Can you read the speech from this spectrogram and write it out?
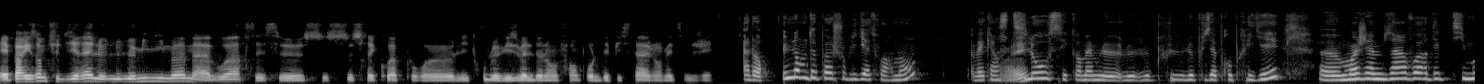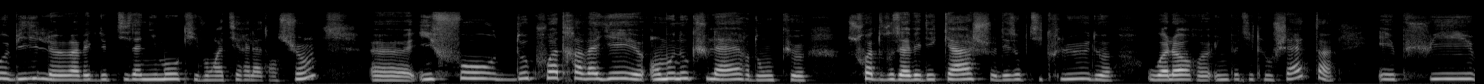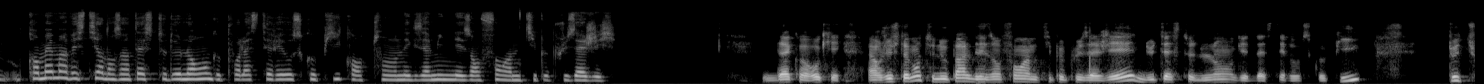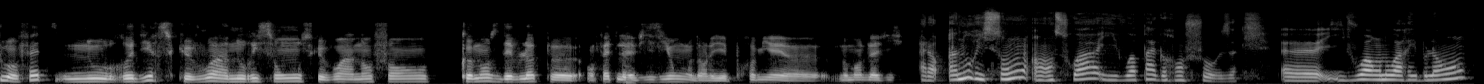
Et par exemple, tu dirais le, minimum à avoir, ce, serait quoi pour les troubles visuels de l'enfant pour le dépistage en médecine G? Alors, une lampe de poche obligatoirement. Avec un stylo, c'est quand même le, plus, le plus approprié. Euh, moi, j'aime bien avoir des petits mobiles euh, avec des petits animaux qui vont attirer l'attention. Euh, il faut de quoi travailler en monoculaire, donc soit vous avez des caches, des opticludes ou alors une petite louchette. Et puis, quand même investir dans un test de langue pour la stéréoscopie quand on examine les enfants un petit peu plus âgés. D'accord, ok. Alors justement, tu nous parles des enfants un petit peu plus âgés, du test de langue et de la stéréoscopie. Peux-tu en fait nous redire ce que voit un nourrisson, ce que voit un enfant, comment se développe euh, en fait la vision dans les premiers euh, moments de la vie? Alors un nourrisson en soi, il voit pas grand-chose. Euh, il voit en noir et blanc.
